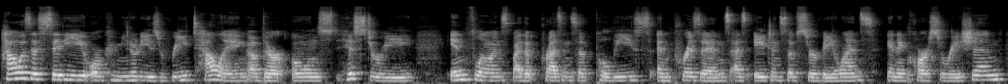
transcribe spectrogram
How is a city or community's retelling of their own history influenced by the presence of police and prisons as agents of surveillance and incarceration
